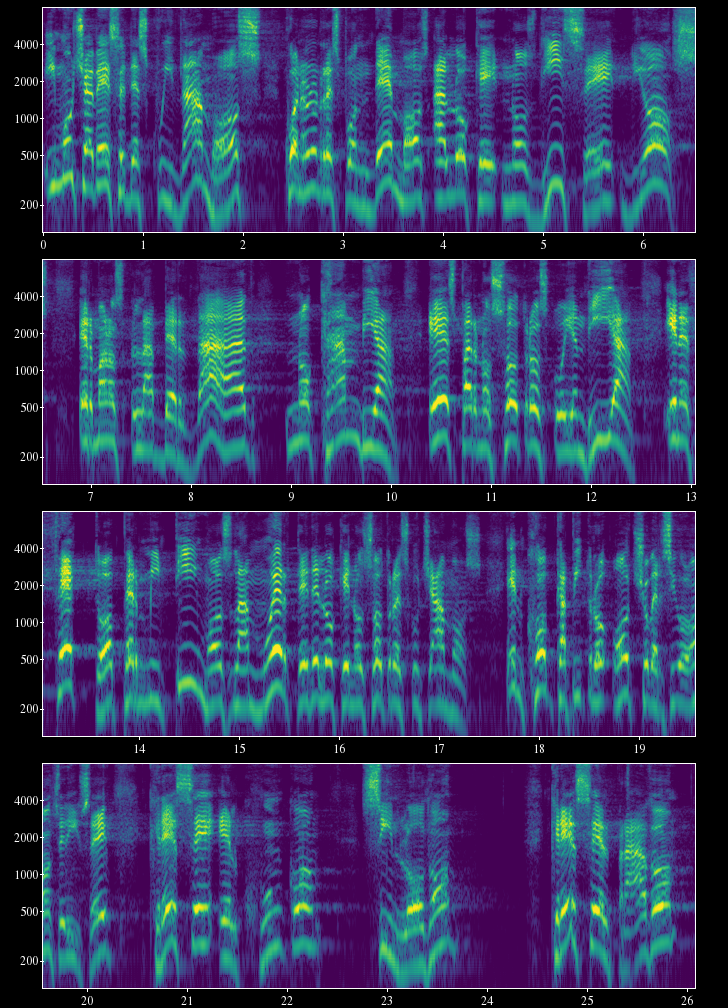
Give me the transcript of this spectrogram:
Y muchas veces descuidamos cuando no respondemos a lo que nos dice Dios. Hermanos, la verdad no cambia. Es para nosotros hoy en día. En efecto, permitimos la muerte de lo que nosotros escuchamos. En Job capítulo 8, versículo 11 dice, crece el junco sin lodo, crece el prado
